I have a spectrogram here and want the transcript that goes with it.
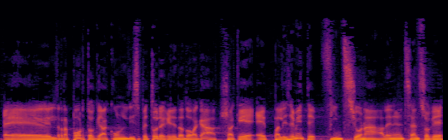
è il rapporto che ha con l'ispettore che gli ha dato la caccia, che è palesemente finzionale, nel senso che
